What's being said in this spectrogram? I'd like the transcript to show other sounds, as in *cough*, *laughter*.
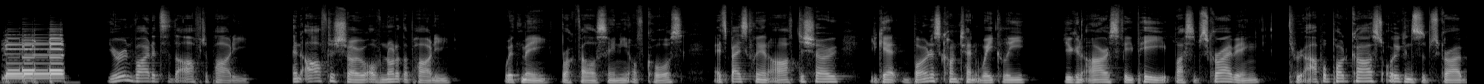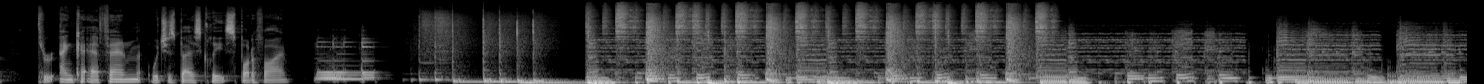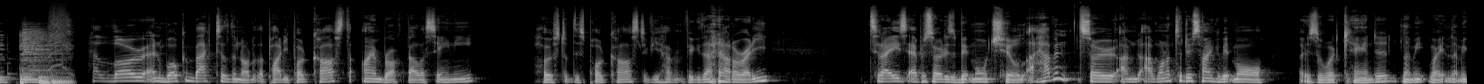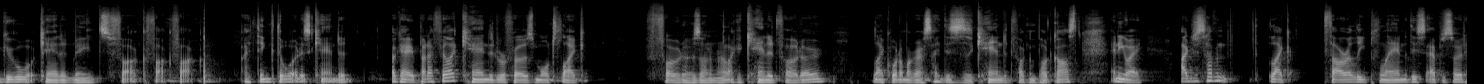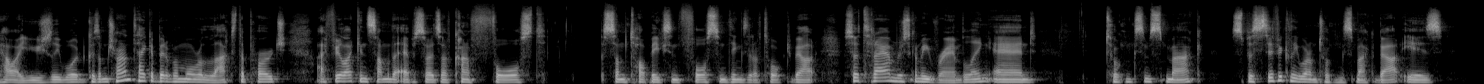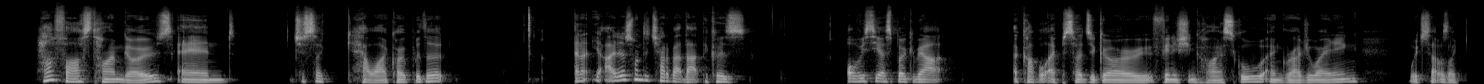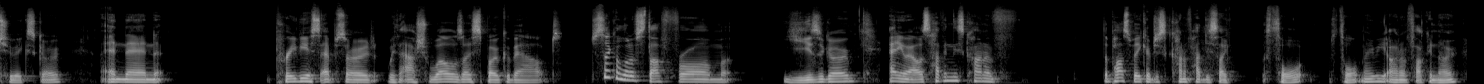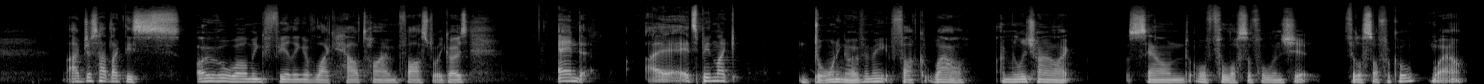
You're invited to the after party, an after show of Not at the Party, with me, Brock Valesini, of course. It's basically an after show. You get bonus content weekly. You can RSVP by subscribing through Apple Podcast, or you can subscribe through Anchor FM, which is basically Spotify. And welcome back to the Not at the Party podcast. I'm Brock Valesini, host of this podcast. If you haven't figured that out already, today's episode is a bit more chill. I haven't, so I'm, I wanted to do something a bit more. Is the word candid? Let me wait. Let me Google what candid means. Fuck, fuck, fuck. I think the word is candid. Okay, but I feel like candid refers more to like photos. I don't know, like a candid photo. Like, what am I going to say? This is a candid fucking podcast. Anyway, I just haven't like thoroughly planned this episode how I usually would because I'm trying to take a bit of a more relaxed approach. I feel like in some of the episodes I've kind of forced some topics and forced some things that I've talked about. So today I'm just going to be rambling and talking some smack. Specifically, what I'm talking smack about is how fast time goes and just like how I cope with it. And I just want to chat about that because obviously I spoke about a couple episodes ago finishing high school and graduating which that was like two weeks ago. And then previous episode with Ash Wells, I spoke about just like a lot of stuff from years ago. Anyway, I was having this kind of the past week. I've just kind of had this like thought, thought maybe I don't fucking know. I've just had like this overwhelming feeling of like how time fast really goes, and I, it's been like dawning over me. Fuck, wow, I'm really trying to like sound all philosophical and shit philosophical. Wow.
